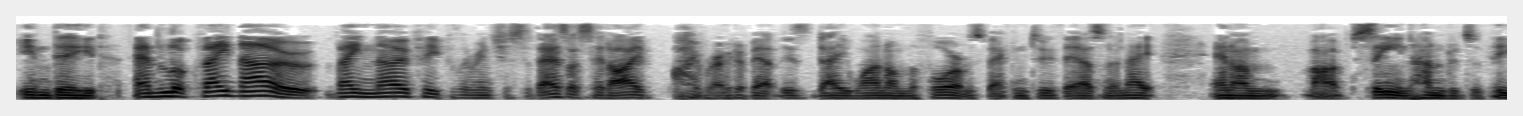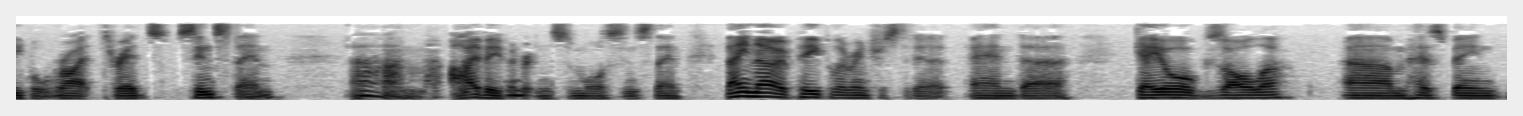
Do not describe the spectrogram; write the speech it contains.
Indeed. And look, they know, they know people are interested. As I said, I, I wrote about this day one on the forums back in 2008, and I'm, I've seen hundreds of people write threads since then. Um, I've even written some more since then. They know people are interested in it, and, uh, Georg Zoller, um, has been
